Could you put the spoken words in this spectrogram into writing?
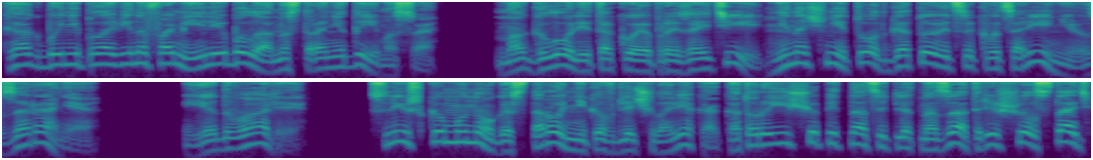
Как бы ни половина фамилии была на стороне Деймоса, Могло ли такое произойти, не начни тот готовиться к воцарению заранее? Едва ли. Слишком много сторонников для человека, который еще 15 лет назад решил стать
